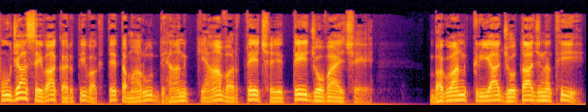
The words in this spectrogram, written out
પૂજા સેવા કરતી વખતે તમારું ધ્યાન ક્યાં વર્તે છે તે જોવાય છે. ભગવાન ક્રિયા જોતા જ નથી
